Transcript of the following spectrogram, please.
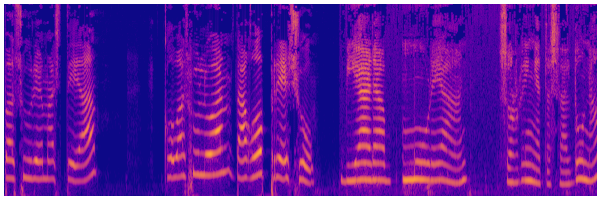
basure mastea, kobazuloan dago preso. Biara murean, zorgin eta salduna,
